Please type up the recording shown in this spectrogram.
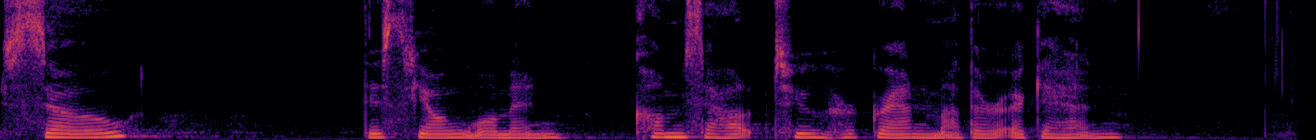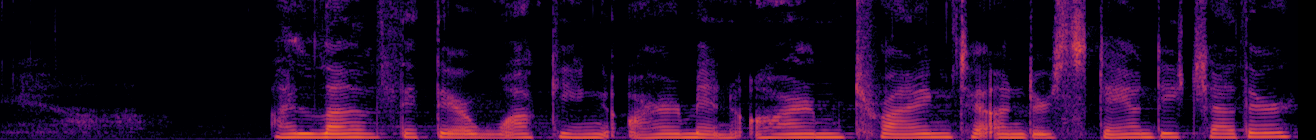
So, this young woman comes out to her grandmother again. I love that they're walking arm in arm, trying to understand each other.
